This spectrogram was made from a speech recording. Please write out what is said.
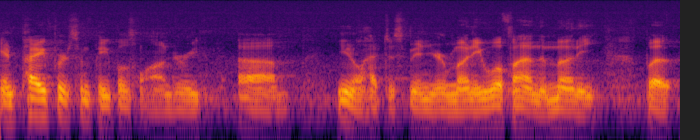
and pay for some people's laundry. Um, you don't have to spend your money, we'll find the money. But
